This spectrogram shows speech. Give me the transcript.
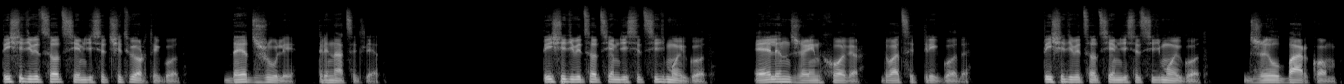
1974 год. Дэд Джули, 13 лет. 1977 год. Эллен Джейн Ховер, 23 года. 1977 год. Джилл Баркомб,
